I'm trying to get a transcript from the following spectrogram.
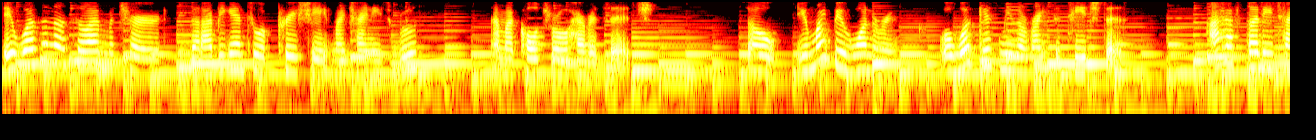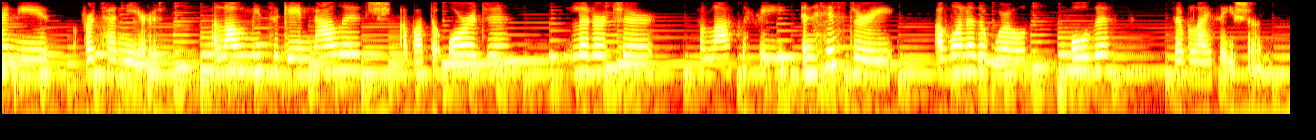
It wasn't until I matured that I began to appreciate my Chinese roots and my cultural heritage. So, you might be wondering well, what gives me the right to teach this? I have studied Chinese for 10 years, allowing me to gain knowledge about the origin, literature, philosophy, and history of one of the world's oldest civilizations.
